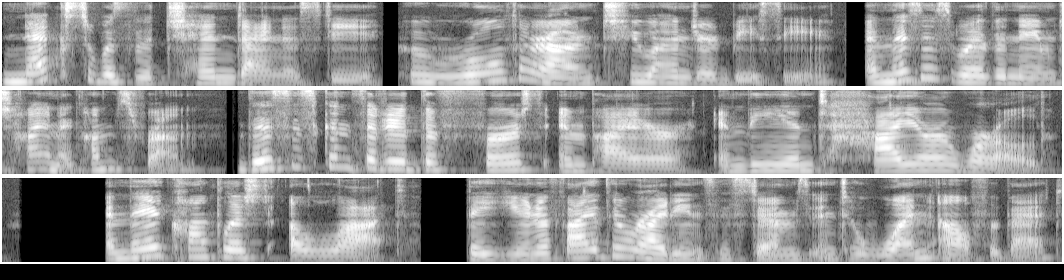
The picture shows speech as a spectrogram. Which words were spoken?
Next was the Qin dynasty, who ruled around 200 BC, and this is where the name China comes from. This is considered the first empire in the entire world, and they accomplished a lot. They unified the writing systems into one alphabet.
